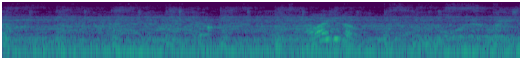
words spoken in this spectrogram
Different. I like it though. Born and raised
